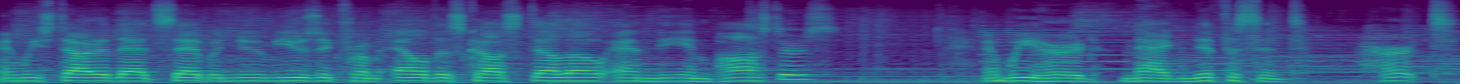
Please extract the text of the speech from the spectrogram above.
and we started that set with new music from Elvis Costello and The Imposters, and we heard Magnificent Hurt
